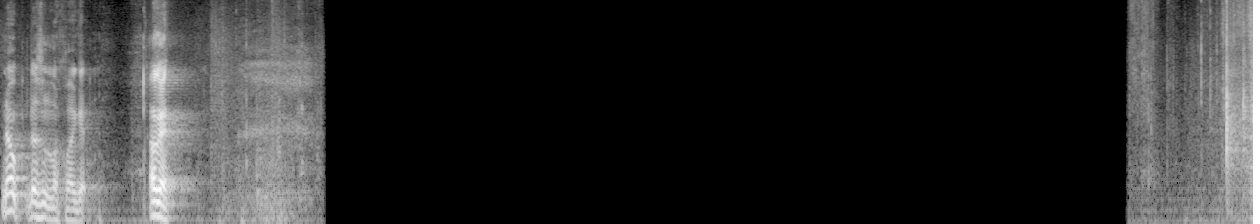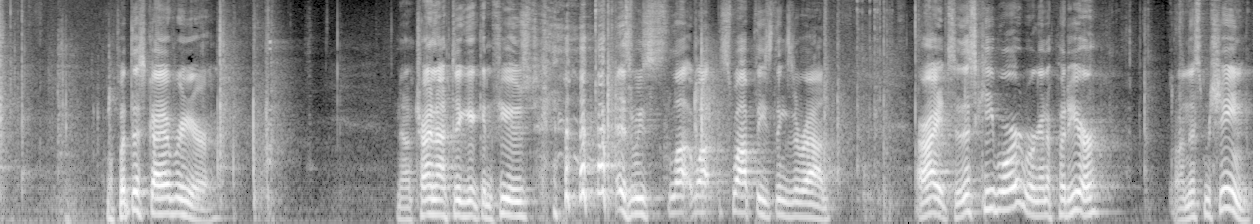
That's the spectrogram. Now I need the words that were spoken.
Nope, doesn't look like it. Okay. Put this guy over here. Now try not to get confused as we swap these things around. All right, so this keyboard we're gonna put here on this machine.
